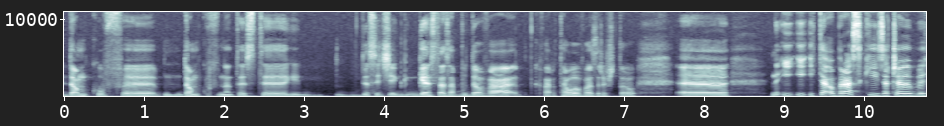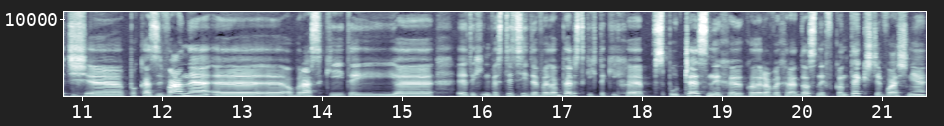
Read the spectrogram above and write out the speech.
domków, domków. No to jest e, dosyć gęsta zabudowa, kwartałowa zresztą. No i, i, i te obrazki zaczęły być e, pokazywane, e, e, obrazki tej, tych inwestycji deweloperskich, takich współczesnych, kolorowych, radosnych w kontekście właśnie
